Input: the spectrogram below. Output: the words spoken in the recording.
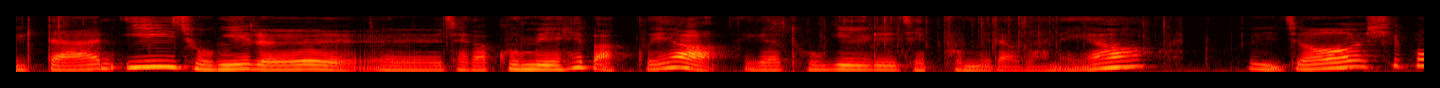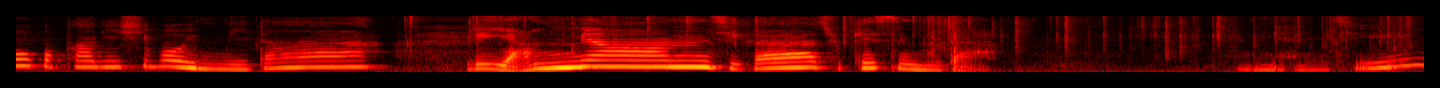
일단 이 종이를 제가 구매해 봤고요. 이게 독일 제품이라고 하네요. 이죠 15 곱하기 15입니다. 우리 양면지가 좋겠습니다. 양면지.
